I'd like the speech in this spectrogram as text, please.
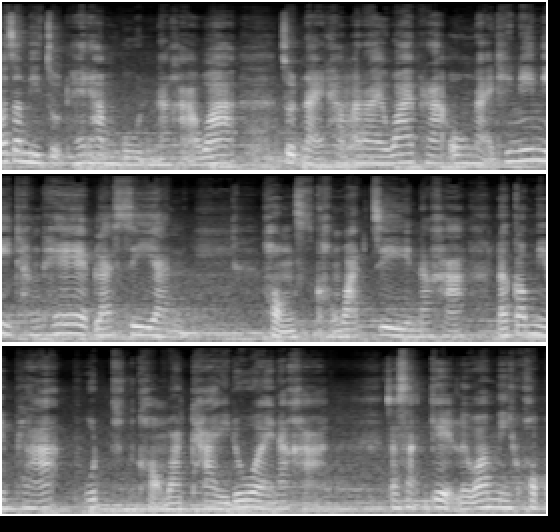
ก็จะมีจุดให้ทำบุญนะคะว่าจุดไหนทำอะไรไหว้พระองค์ไหนที่นี่มีทั้งเทพและเซียนของของวัดจีนนะคะ แล้วก็มีพระพุทธของวัดไทยด้วยนะคะ จะสังเกตเลยว่ามีครบ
